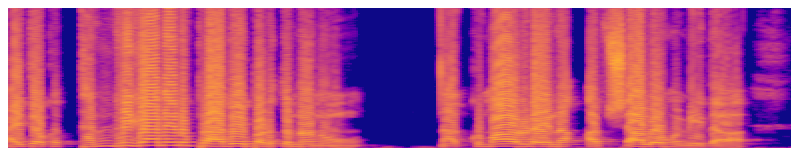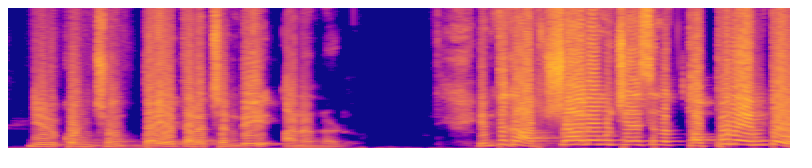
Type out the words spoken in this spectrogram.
అయితే ఒక తండ్రిగా నేను ప్రాధేయపడుతున్నాను. నా కుమారుడైన అప్షాలోము మీద మీరు కొంచెం దయ తలచండి అని అన్నాడు. ఇంతగా అప్షాలోము చేసిన తప్పులేంటో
